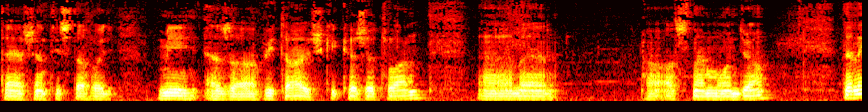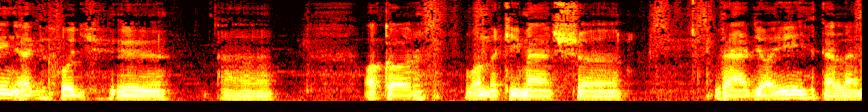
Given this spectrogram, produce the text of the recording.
teljesen tiszta, hogy mi ez a vita, és ki között van, mert azt nem mondja. De lényeg, hogy ő akar, van neki más vágyai, ellen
